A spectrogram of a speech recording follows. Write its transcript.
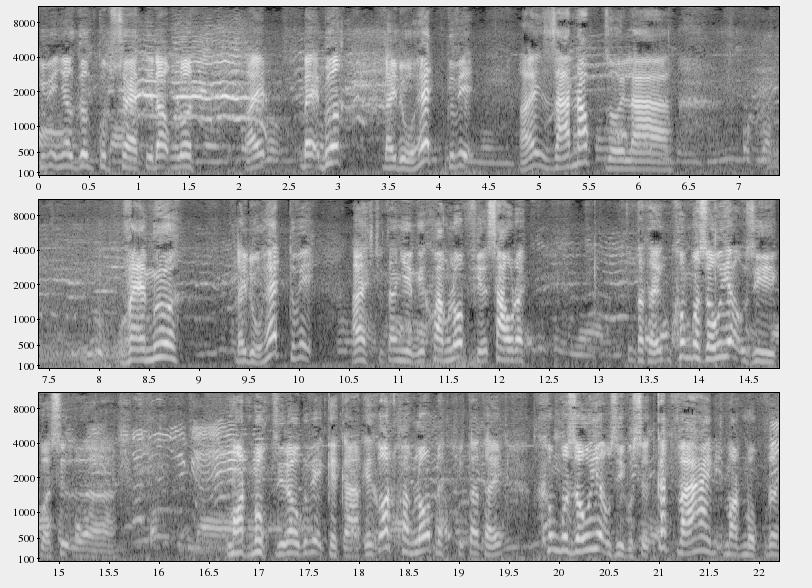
Quý vị nhá gương cụp xòe tự động luôn. Đấy bệ bước đầy đủ hết quý vị. Đấy giá nóc rồi là về mưa đầy đủ hết quý vị đây chúng ta nhìn cái khoang lốp phía sau đây. Chúng ta thấy cũng không có dấu hiệu gì của sự uh, mọt mục gì đâu quý vị kể cả cái gót khoang lốp này. Chúng ta thấy không có dấu hiệu gì của sự cắt vá hay bị mọt mục đâu.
